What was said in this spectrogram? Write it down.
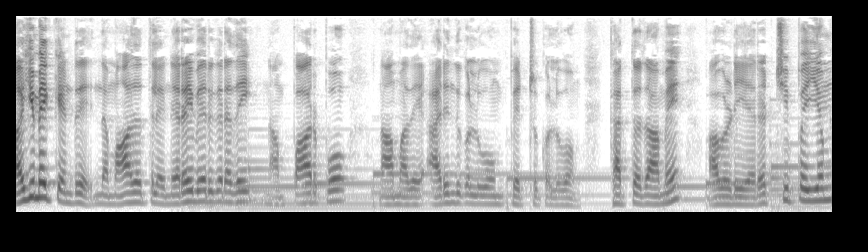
மகிமைக்கென்று இந்த மாதத்தில் நிறைவேறுகிறதை நாம் பார்ப்போம். நாம் அதை அறிந்து கொள்வோம் பெற்றுக்கொள்வோம் கர்த்ததாமே அவருடைய ரட்சிப்பையும்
